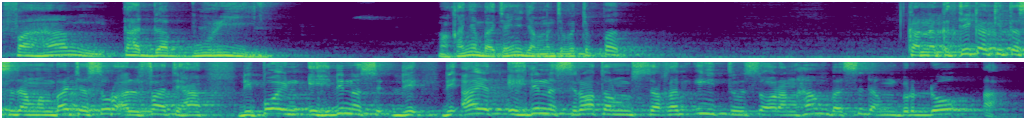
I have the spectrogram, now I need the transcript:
fahami, tadabburi. Makanya bacanya jangan cepat-cepat. Karena ketika kita sedang membaca surah Al-Fatihah di poin ihdinas di, di ayat ihdinas siratal mustaqim itu seorang hamba sedang berdoa.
